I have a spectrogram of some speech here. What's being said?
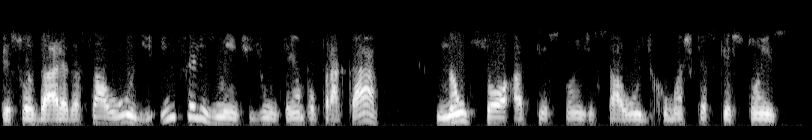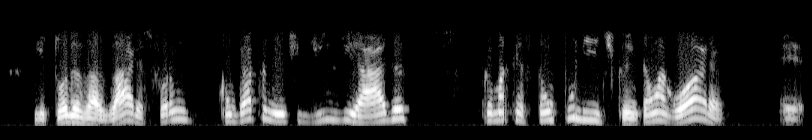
pessoas da área da saúde. Infelizmente, de um tempo para cá, não só as questões de saúde, como acho que as questões de todas as áreas foram completamente desviadas para uma questão política. Então agora, é,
